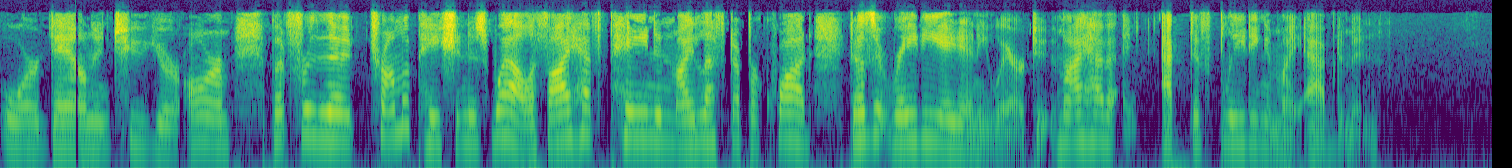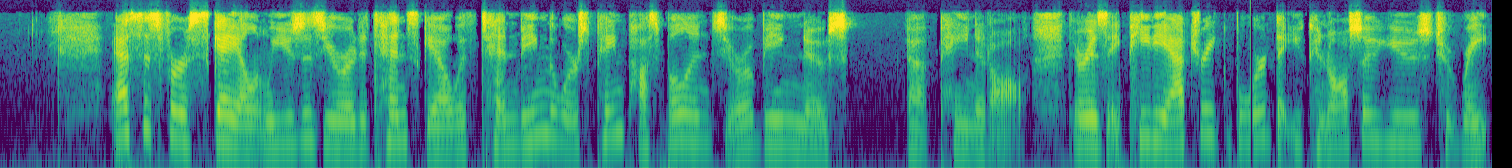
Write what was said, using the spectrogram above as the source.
or down into your arm? But for the trauma patient as well, if I have pain in my left upper quad, does it radiate anywhere? Do I have active bleeding in my abdomen? S is for a scale, and we use a 0 to 10 scale, with 10 being the worst pain possible and 0 being no uh, pain at all. There is a pediatric board that you can also use to rate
